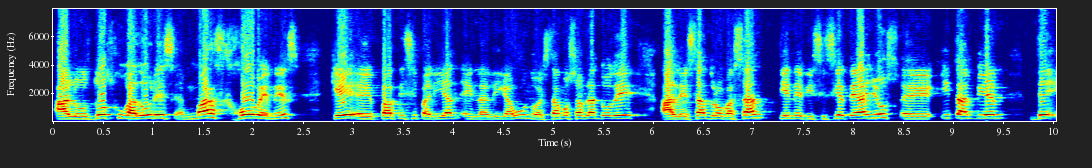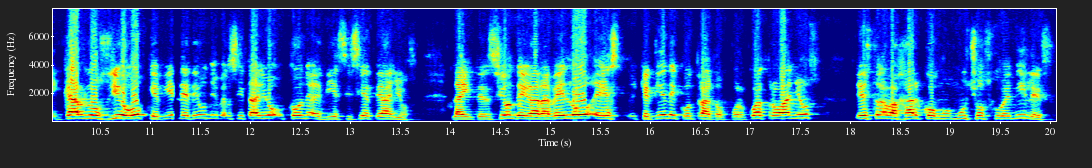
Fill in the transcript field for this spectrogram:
a los dos jugadores más jóvenes que eh, participarían en la Liga 1. Estamos hablando de Alessandro Bazán, tiene 17 años, eh, y también de Carlos Diogo, que viene de universitario con 17 eh, años. La intención de Garabelo es que tiene contrato por cuatro años, es trabajar con muchos juveniles,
